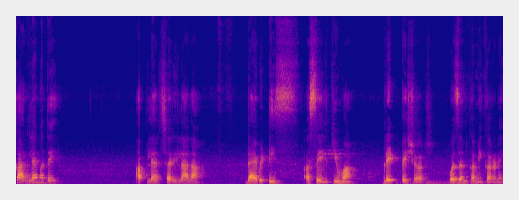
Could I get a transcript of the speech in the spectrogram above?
कारल्यामध्ये आपल्या शरीराला डायबेटीस असेल किंवा ब्लड प्रेशर वजन कमी करणे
